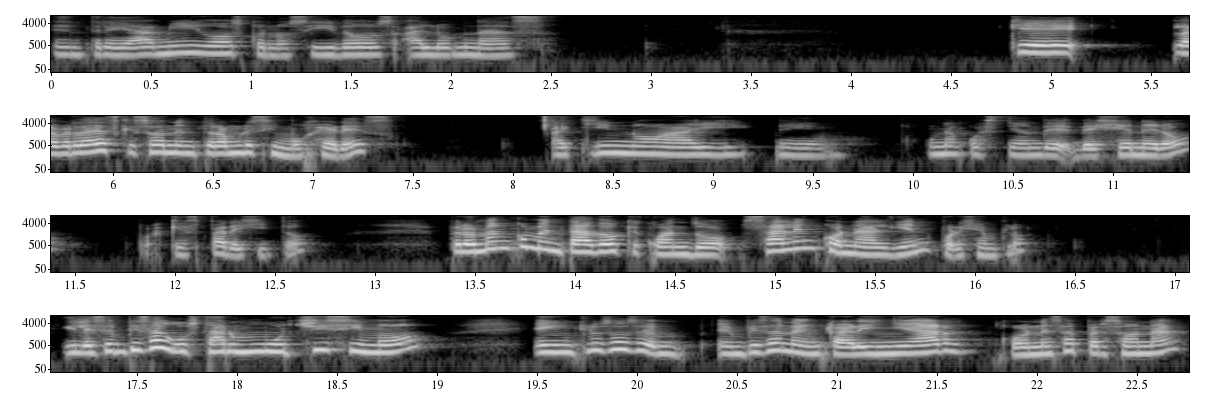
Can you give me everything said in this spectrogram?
entre amigos, conocidos, alumnas, que la verdad es que son entre hombres y mujeres. Aquí no hay eh, una cuestión de, género, porque es parejito, pero me han comentado que cuando salen con alguien, por ejemplo, y les empieza a gustar muchísimo, e incluso se em, empiezan a encariñar con esa persona,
